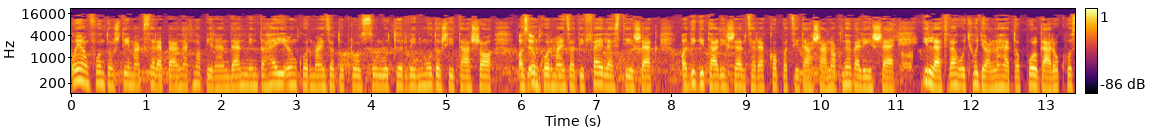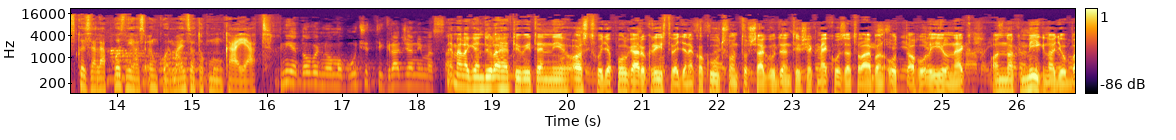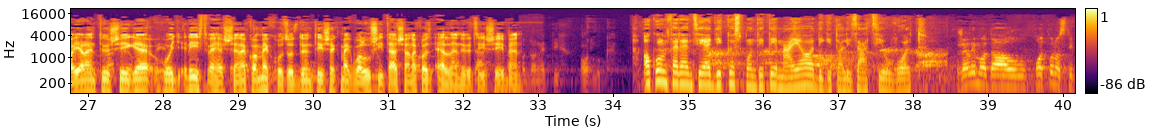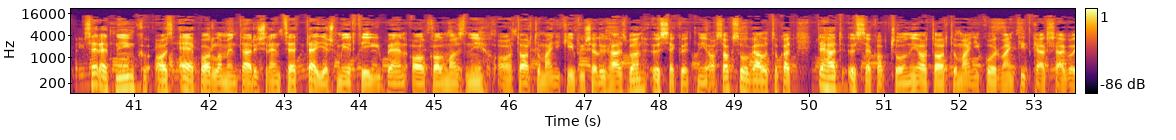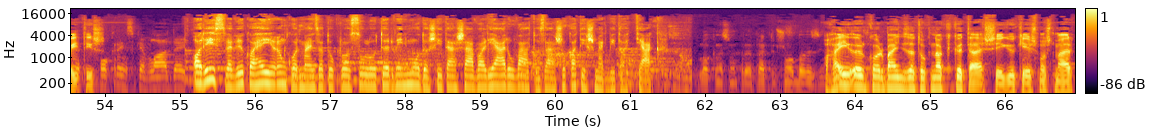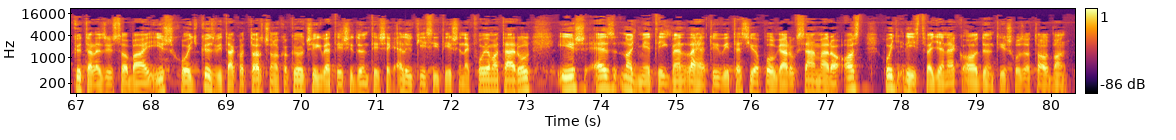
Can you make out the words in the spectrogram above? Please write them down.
Olyan fontos témák szerepelnek napirenden, mint a helyi önkormányzatokról szóló törvény módosítása, az önkormányzati fejlesztések, a digitális rendszerek kapacitásának növelése, illetve hogy hogyan lehet a polgárokhoz közelebb hozni az önkormányzatok munkáját. Nem elegendő lehetővé tenni azt, hogy a polgárok részt vegyenek a kulcsfontosságú döntések meghozatalában ott, ahol élnek, annak még nagyobb a jelentősége, hogy részt vehessenek a meghozott döntések megvalósításának az ellenőrzésében. A konferencia egyik központi témája a digitalizáció volt. Szeretnénk az e-parlamentáris rendszert teljes mértékben alkalmazni a tartományi képviselőházban, összekötni a szakszolgálatokat, tehát összekapcsolni a tartományi kormány titkárságait is. A résztvevők a helyi önkormányzatokról szóló törvény módosításával járó változásokat is megvitatják. A helyi önkormányzatoknak kötelességük és most már kötelező szabály is, hogy közvitákat tartsanak a költségvetési döntések előkészítésének folyamatáról, és ez nagy mértékben lehetővé teszi a polgárok számára azt, hogy részt vegyenek a döntéshozatalban.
